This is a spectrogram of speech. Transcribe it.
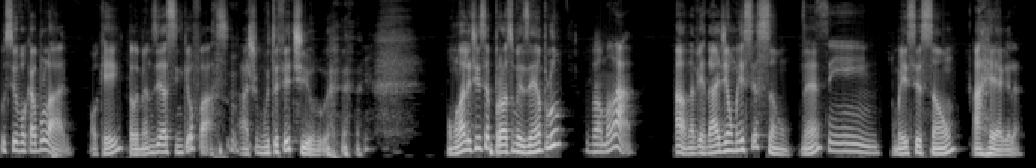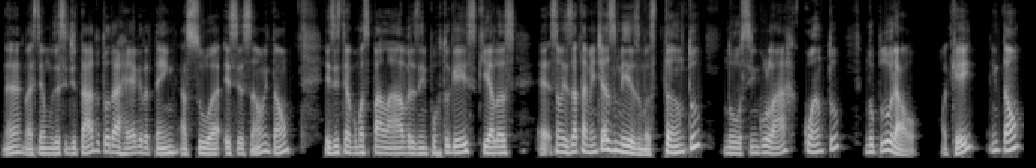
o seu vocabulário, ok? Pelo menos é assim que eu faço. Acho muito efetivo. Vamos lá, Letícia, próximo exemplo. Vamos lá. Ah, na verdade é uma exceção, né? Sim. Uma exceção à regra, né? Nós temos esse ditado, toda regra tem a sua exceção, então existem algumas palavras em português que elas é, são exatamente as mesmas, tanto no singular quanto no plural, ok? Então,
